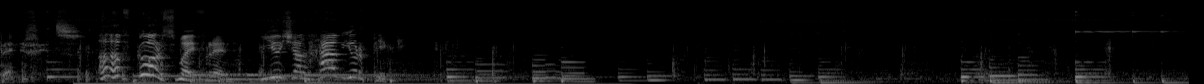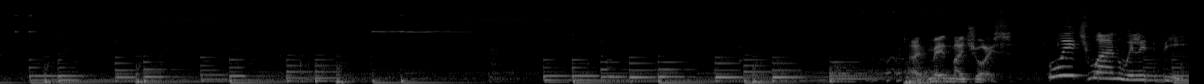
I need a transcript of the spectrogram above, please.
benefits. Of course, my friend. You shall have your pick. Choice. Which one will it be?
